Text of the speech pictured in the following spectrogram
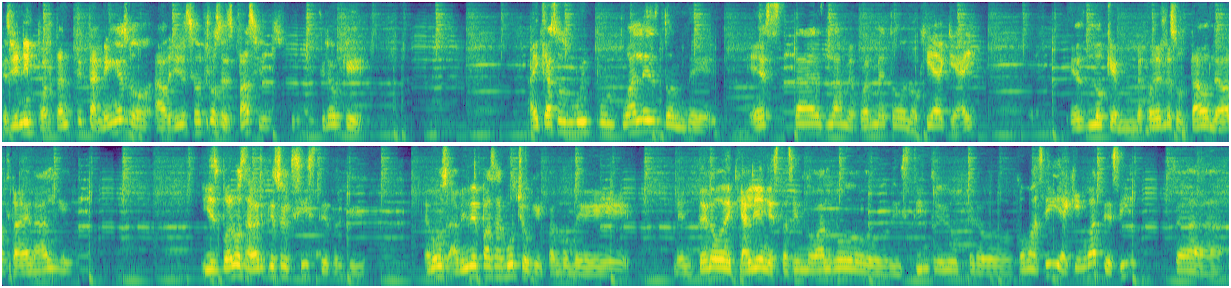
es bien importante también eso, abrirse otros espacios. Porque creo que hay casos muy puntuales donde esta es la mejor metodología que hay. Es lo que mejores resultados le va a traer a alguien. Y es bueno saber que eso existe, porque a mí me pasa mucho que cuando me, me, entero de que alguien está haciendo algo distinto, digo, pero ¿cómo así? Aquí en Guate, sí. O sea,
